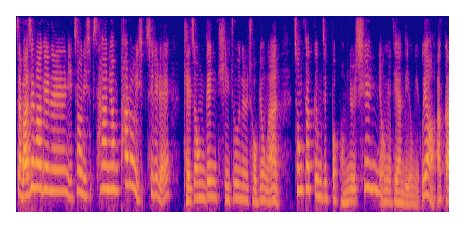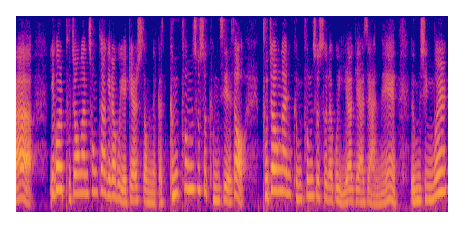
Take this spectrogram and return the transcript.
자, 마지막에는 2024년 8월 27일에 개정된 기준을 적용한 청탁금지법 법률 시행령에 대한 내용이고요. 아까 이걸 부정한 청탁이라고 얘기할 수 없는, 그러니까 금품 수수 금지에서 부정한 금품 수수라고 이야기하지 않는 음식물,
